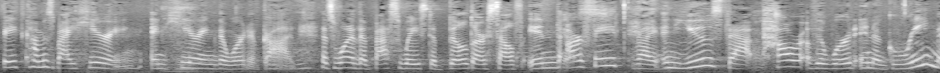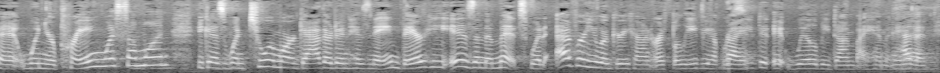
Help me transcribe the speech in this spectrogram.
Faith comes by hearing and mm-hmm. hearing the word of God. Mm-hmm. That's one of the best ways to build ourselves in our faith. Right. And use that power of the word in agreement when you're praying with someone mm-hmm. because when two or more are gathered in his name, there he is in the midst. Whatever you agree on earth, believe you have Right. received it, it will be done by him in Amen. heaven.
